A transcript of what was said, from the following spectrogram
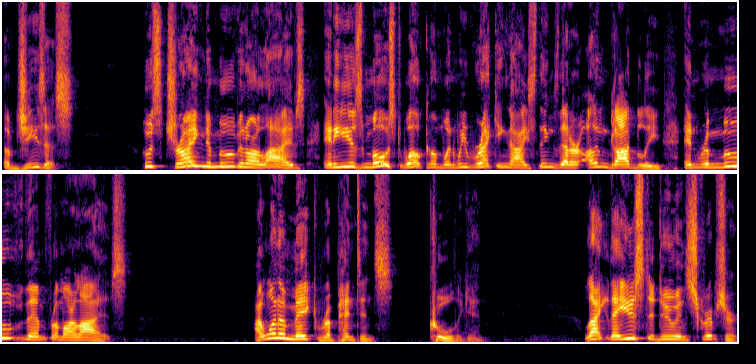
of Jesus, who's trying to move in our lives, and He is most welcome when we recognize things that are ungodly and remove them from our lives. I want to make repentance cool again, like they used to do in Scripture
